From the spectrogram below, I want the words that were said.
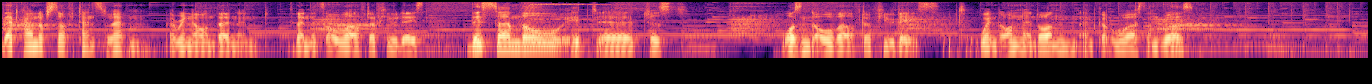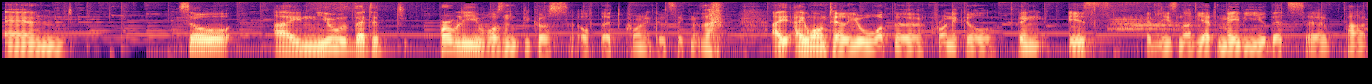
that kind of stuff tends to happen every now and then, and then it's over after a few days. This time, though, it uh, just wasn't over after a few days. It went on and on and got worse and worse. And so I knew that it probably wasn't because of that chronic sickness. I, I won't tell you what the chronic thing is at least not yet. Maybe that's uh, part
